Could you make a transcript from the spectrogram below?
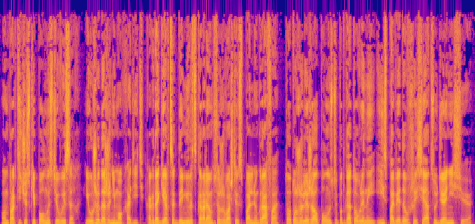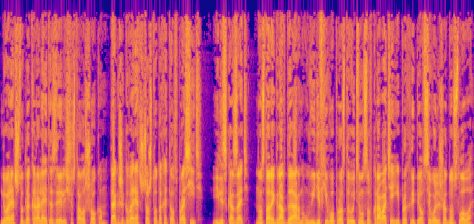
Он практически полностью высох и уже даже не мог ходить. Когда герцог Демир с королем все же вошли в спальню графа, тот уже лежал полностью подготовленный и исповедовавшийся отцу Дионисию. Говорят, что для короля это зрелище стало шоком. Также говорят, что что-то хотел спросить, или сказать, но старый граф Деарн, увидев его, просто вытянулся в кровати и прохрипел всего лишь одно слово,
